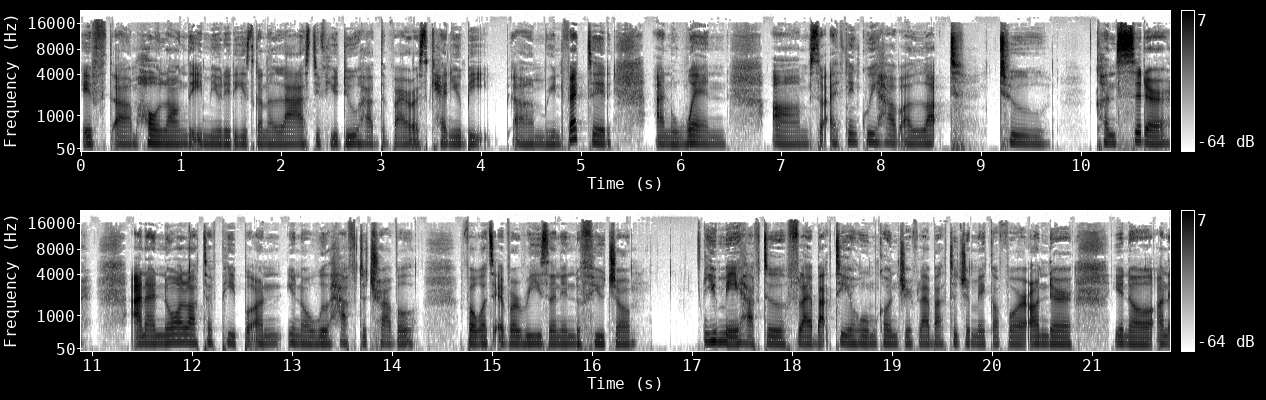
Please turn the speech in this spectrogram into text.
if um, how long the immunity is going to last. If you do have the virus, can you be um, reinfected, and when? Um, so I think we have a lot to consider and i know a lot of people and you know will have to travel for whatever reason in the future you may have to fly back to your home country, fly back to Jamaica for under, you know, un,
